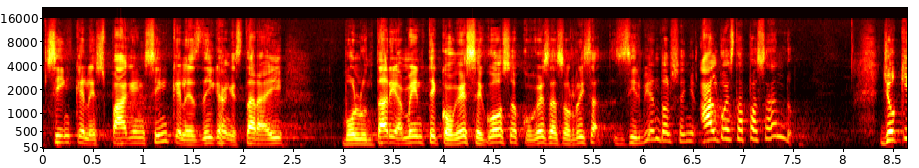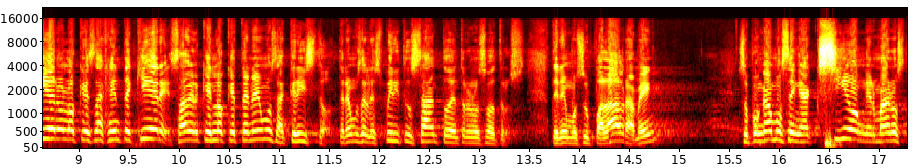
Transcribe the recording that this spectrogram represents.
sin que les paguen, sin que les digan estar ahí voluntariamente con ese gozo, con esa sonrisa, sirviendo al Señor? Algo está pasando. Yo quiero lo que esa gente quiere. ¿Saben qué es lo que tenemos? A Cristo. Tenemos el Espíritu Santo dentro de nosotros. Tenemos su palabra, amén. Supongamos en acción, hermanos,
